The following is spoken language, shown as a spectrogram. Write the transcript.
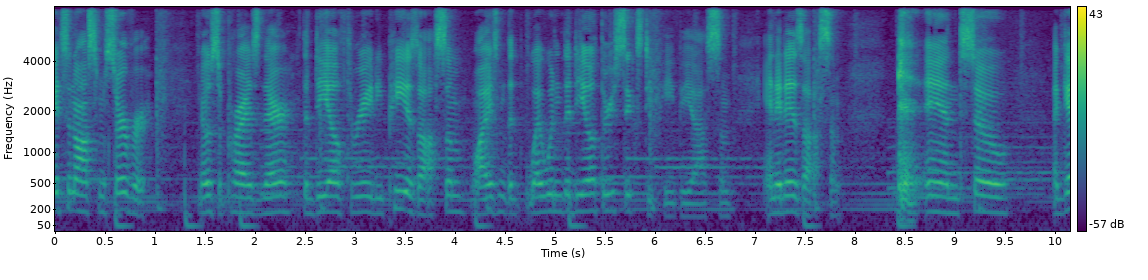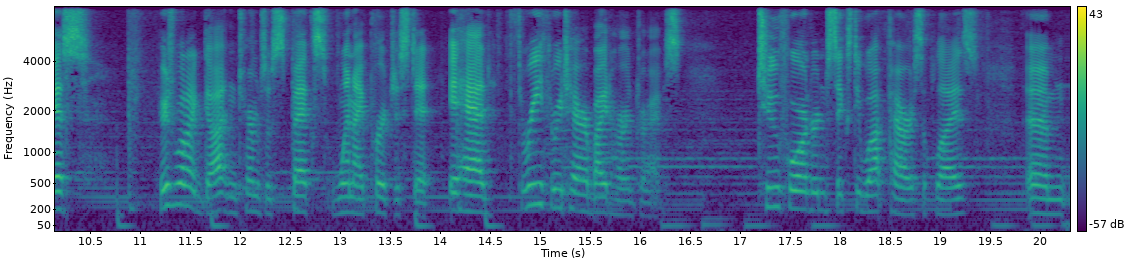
it's an awesome server. No surprise there. The DL380p is awesome. Why isn't the why wouldn't the DL360p be awesome? And it is awesome. and so, I guess here's what I got in terms of specs when I purchased it. It had three 3 terabyte hard drives, two 460 watt power supplies, um,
